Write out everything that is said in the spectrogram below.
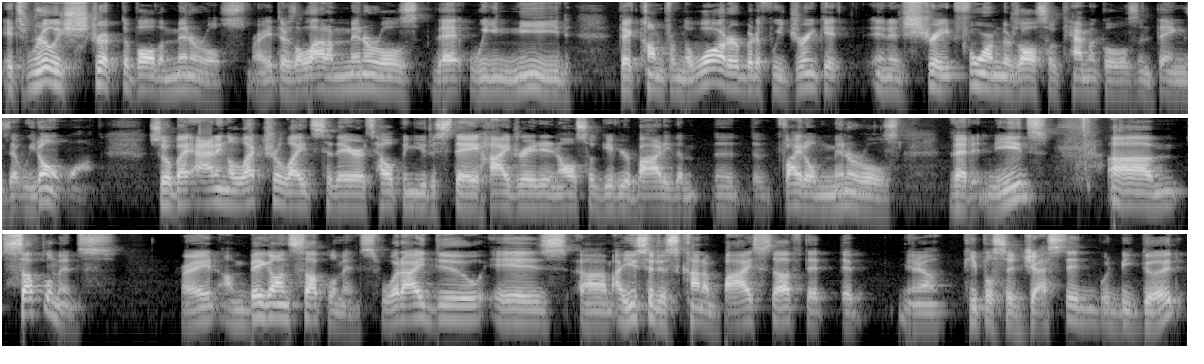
it's really stripped of all the minerals, right? There's a lot of minerals that we need that come from the water, but if we drink it in its straight form, there's also chemicals and things that we don't want. So by adding electrolytes to there, it's helping you to stay hydrated and also give your body the, the, the vital minerals that it needs. Um, supplements, right? I'm big on supplements. What I do is um, I used to just kind of buy stuff that, that you know people suggested would be good.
